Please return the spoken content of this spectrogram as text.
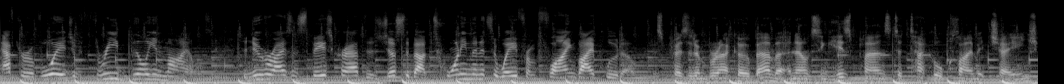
After a voyage of 3 billion miles, the New Horizons spacecraft is just about 20 minutes away from flying by Pluto. As President Barack Obama announcing his plans to tackle climate change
